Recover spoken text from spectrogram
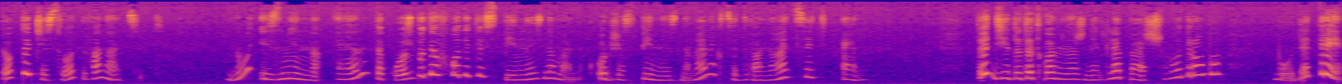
тобто число 12. Ну і змінна n також буде входити в спільний знаменник. Отже, спільний знаменник це 12n. Тоді додатковий множник для першого дробу буде 3.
